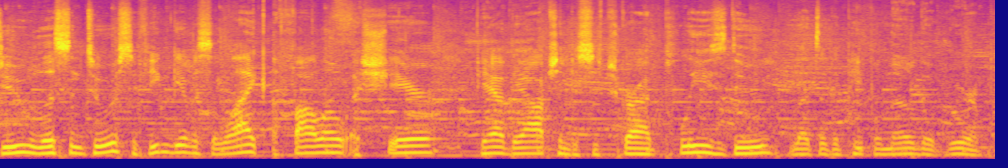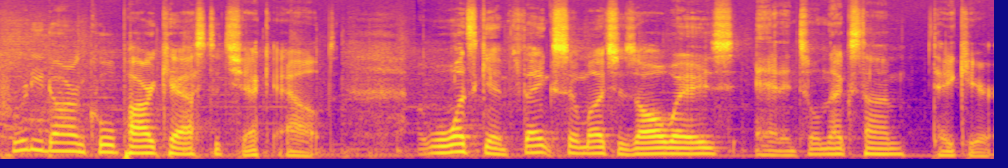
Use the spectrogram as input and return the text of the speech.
do listen to us, if you can give us a like, a follow, a share, if you have the option to subscribe, please do. Let other people know that we're a pretty darn cool podcast to check out. Well, once again, thanks so much as always. And until next time, take care.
